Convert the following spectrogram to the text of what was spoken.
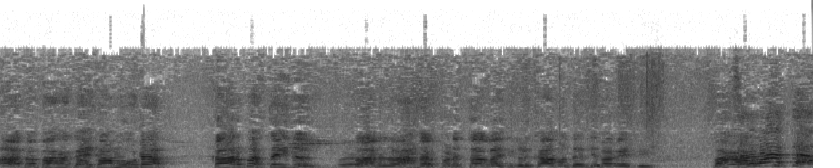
आता बघा काय काम उठा. कार बसता इथं. कार अंधार पडत चाललाय तिकडे काम धंदे बघायचे. चला बघा आता.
